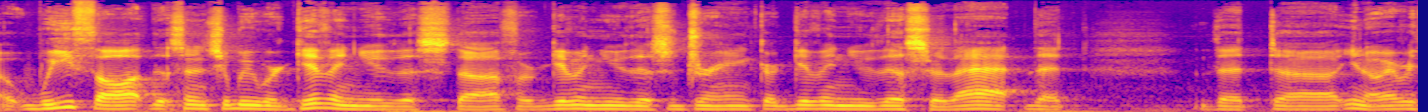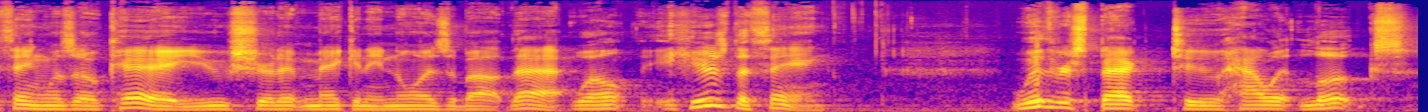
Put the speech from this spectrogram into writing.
uh, we thought that since we were giving you this stuff or giving you this drink or giving you this or that that that uh, you know everything was okay you shouldn't make any noise about that. Well here's the thing. With respect to how it looks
